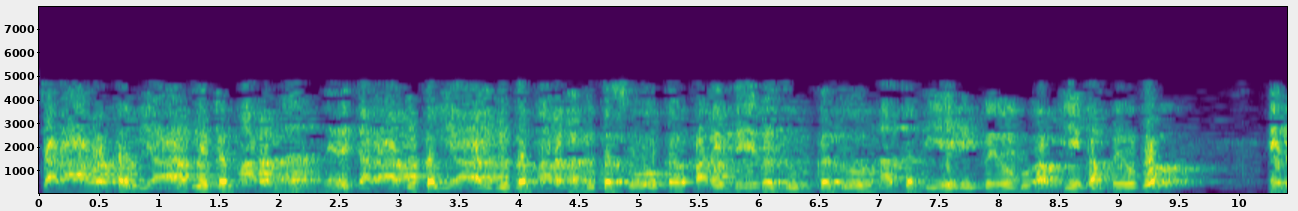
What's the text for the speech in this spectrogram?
ජරාවට ව්‍යාධියට මරණ නේද? ජරා දුක, ව්‍යාධි දුක, මරණ දුක, ශෝක, පරිදේව, දුක්ඛ, දෝමනස්ස, පියෙහි ප්‍රයෝග, අපියකම්පයෝග නේද?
